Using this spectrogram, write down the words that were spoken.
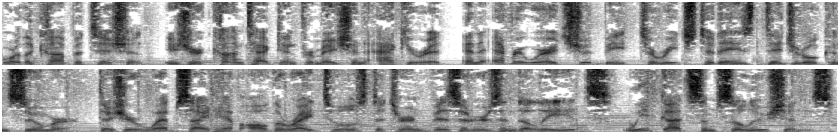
or the competition? Is your contact information accurate and everywhere it should be to reach today's digital consumer? Does your website have all the right tools to turn visitors into leads? We've got some solutions.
